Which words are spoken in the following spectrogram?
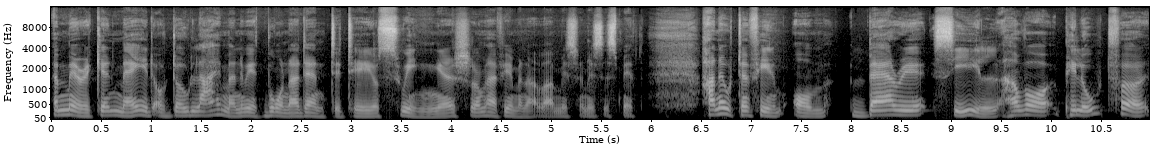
American Made av Doe Lyman, ni vet Born Identity och Swingers och de här filmerna, va? Mr och Mrs Smith. Han har gjort en film om Barry Seal. Han var pilot för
